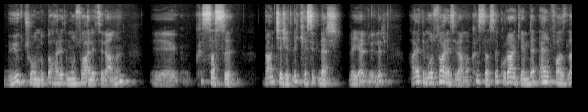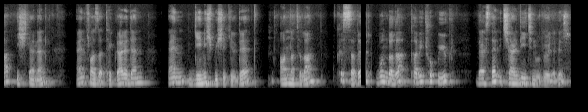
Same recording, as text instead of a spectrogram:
büyük çoğunlukla Hazreti Musa Aleyhisselam'ın e, kıssasından çeşitli kesitler ve yer verilir. Hazreti Musa Aleyhisselam'ın kıssası Kur'an-ı Kerim'de en fazla işlenen, en fazla tekrar eden, en geniş bir şekilde anlatılan kıssadır. Bunda da tabii çok büyük dersler içerdiği için bu böyledir.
